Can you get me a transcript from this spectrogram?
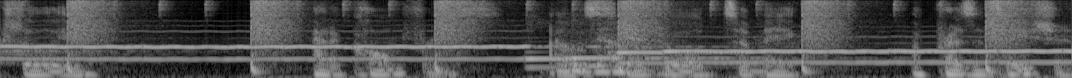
actually at a conference. I oh, was scheduled to make a presentation.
